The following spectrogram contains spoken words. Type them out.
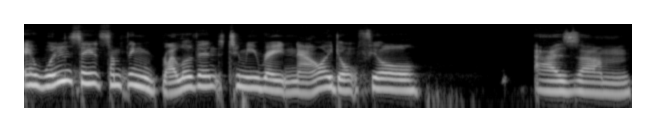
I wouldn't say it's something relevant to me right now. I don't feel as um,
